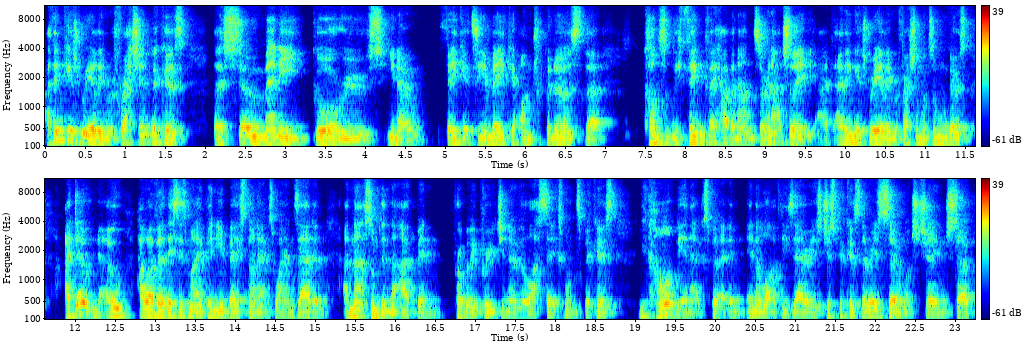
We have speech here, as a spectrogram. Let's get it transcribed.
I think is really refreshing because there's so many gurus, you know, fake it till you make it entrepreneurs that constantly think they have an answer. And actually, I, I think it's really refreshing when someone goes, I don't know. However, this is my opinion based on X, Y, and Z. And, and that's something that I've been probably preaching over the last six months because you can't be an expert in, in a lot of these areas just because there is so much change. So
